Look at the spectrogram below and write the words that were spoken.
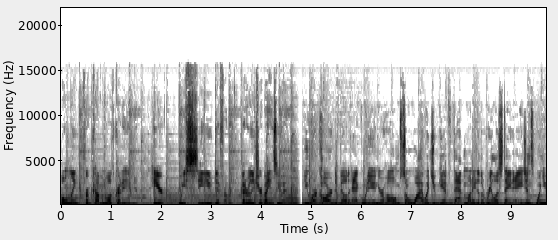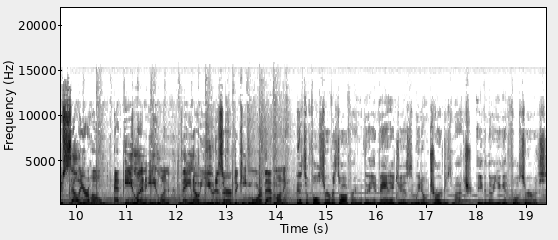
only from Commonwealth Credit Union. Here, we see you differently. Federally insured by NCUA. You work hard to build equity in your home, so why would you give that money to the real estate agents when you sell your home? At Edelen and Edelen, they know you deserve to keep more of that money. It's a full service offering. The advantage is we don't charge as much, even though you get full service.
